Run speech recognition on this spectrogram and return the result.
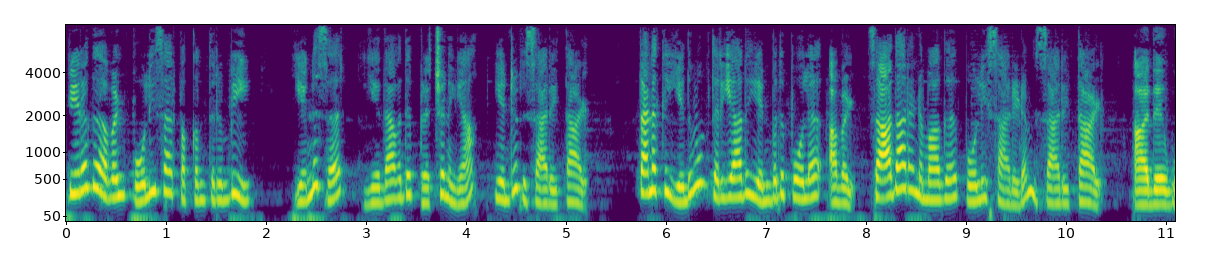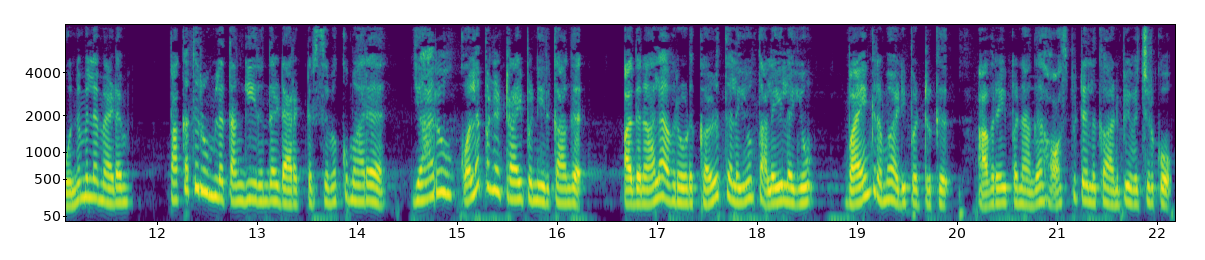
பிறகு அவள் போலீசார் பக்கம் திரும்பி என்ன சார்? ஏதாவது பிரச்சனையா? என்று விசாரித்தாள். தனக்கு எதுவும் தெரியாது என்பது போல அவள் சாதாரணமாக போலீசாரிடம் விசாரித்தாள். அது ஒண்ணுமில்ல மேடம். பக்கத்து ரூம்ல தங்கி இருந்த டைரக்டர் சிவகுமார யாரோ கொலை பண்ண ட்ரை பண்ணிருக்காங்க அதனால அவரோட கழுத்தலையும் தலையிலையும் பயங்கரமா அடிபட்டிருக்கு. அவரை இப்ப நாங்க ஹாஸ்பிட்டலுக்கு அனுப்பி வச்சிருக்கோம்.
